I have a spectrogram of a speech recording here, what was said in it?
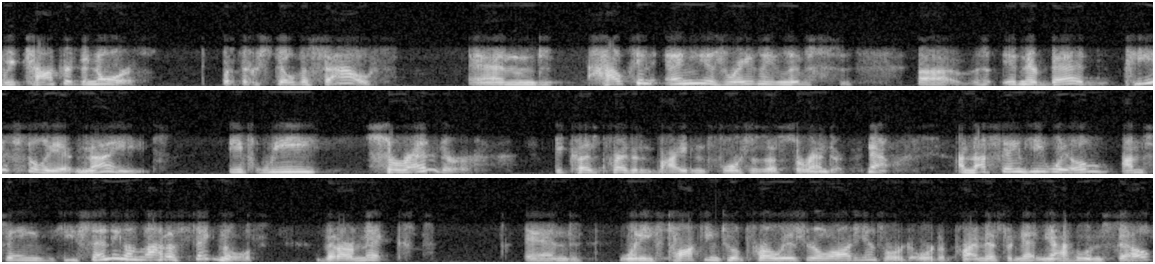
We conquered the north, but there's still the south. And how can any Israeli live uh, in their bed peacefully at night if we surrender because President Biden forces us surrender? Now, I'm not saying he will. I'm saying he's sending a lot of signals that are mixed. And when he's talking to a pro-Israel audience or, or to Prime Minister Netanyahu himself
